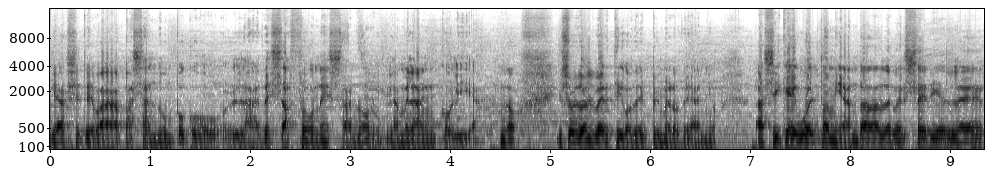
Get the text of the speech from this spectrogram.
ya se te va pasando un poco la desazón esa, ¿no? Y la melancolía, ¿no? Y sobre todo el vértigo de primeros de año. Así que he vuelto a mi andada de ver series, leer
